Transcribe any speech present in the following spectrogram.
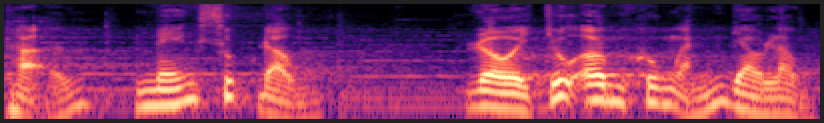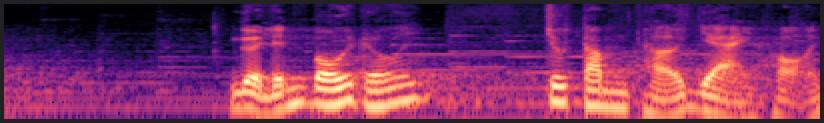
thở Nén xúc động Rồi chú ôm khung ảnh vào lòng Người lính bối rối Chú Tâm thở dài hỏi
